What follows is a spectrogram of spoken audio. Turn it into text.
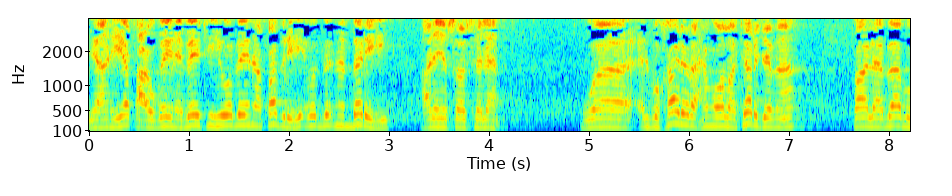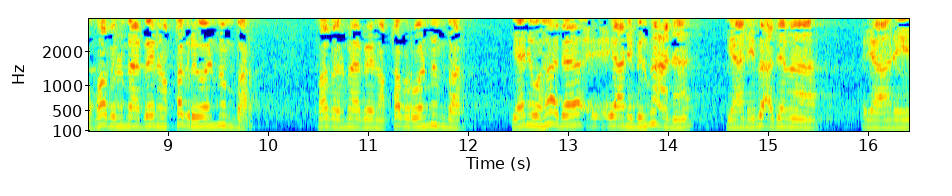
يعني يقع بين بيته وبين قبره ومنبره عليه الصلاة والسلام. والبخاري رحمه الله ترجم قال باب فضل ما بين القبر والمنبر. فضل ما بين القبر والمنبر. يعني وهذا يعني بالمعنى يعني بعدما يعني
